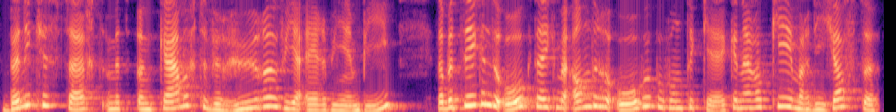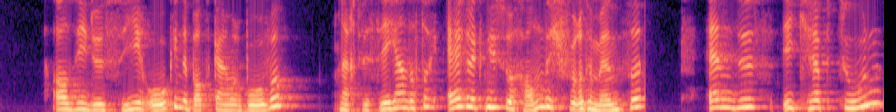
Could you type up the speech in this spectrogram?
ben ik gestart met een kamer te verhuren via Airbnb. Dat betekende ook dat ik met andere ogen begon te kijken naar oké, maar die gasten, als die dus hier ook in de badkamer boven naar het wc gaan, dat is toch eigenlijk niet zo handig voor de mensen. En dus ik heb toen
